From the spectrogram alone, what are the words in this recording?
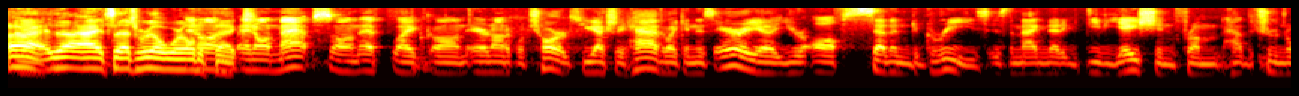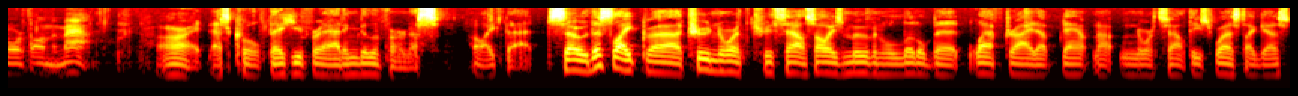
All right, all right. So that's real world and on, effects. and on maps on F, like on aeronautical charts, you actually have like in this area, you're off seven degrees is the magnetic deviation from how the true north on the map. all right, that's cool. Thank you for adding to the furnace. I like that. So this like uh, true north, true south, is always moving a little bit left, right, up, down, not north, south, east, west, I guess.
